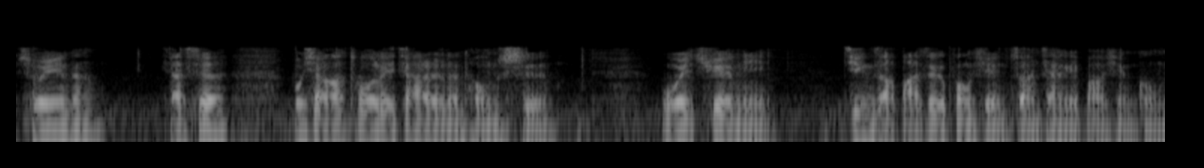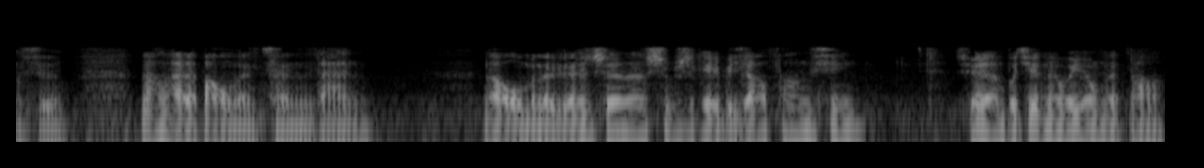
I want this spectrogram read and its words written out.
所以呢，假设不想要拖累家人的同时，我也劝你尽早把这个风险转嫁给保险公司，让他来帮我们承担。那我们的人生呢，是不是可以比较放心？虽然不见得会用得到，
